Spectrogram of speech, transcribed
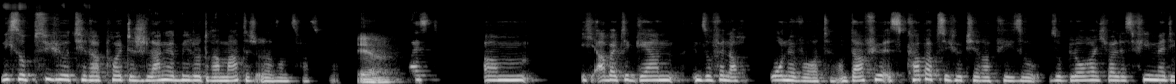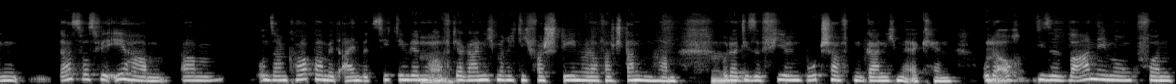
nicht so psychotherapeutisch lange melodramatisch oder sonst was wird. Ja. Das heißt, ähm, ich arbeite gern insofern auch ohne Worte. Und dafür ist Körperpsychotherapie so, so glorreich, weil es vielmehr den, das, was wir eh haben, ähm, unseren Körper mit einbezieht, den wir mhm. nur oft ja gar nicht mehr richtig verstehen oder verstanden haben mhm. oder diese vielen Botschaften gar nicht mehr erkennen oder mhm. auch diese Wahrnehmung von,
